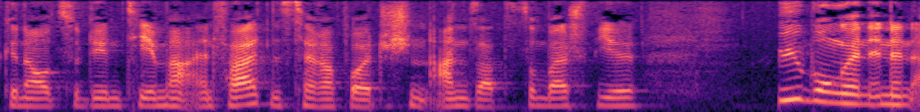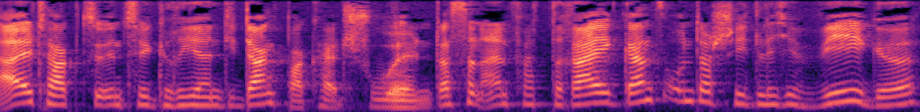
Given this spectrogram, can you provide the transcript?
genau zu dem Thema einen verhaltenstherapeutischen Ansatz. Zum Beispiel Übungen in den Alltag zu integrieren, die Dankbarkeit schulen. Das sind einfach drei ganz unterschiedliche Wege,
